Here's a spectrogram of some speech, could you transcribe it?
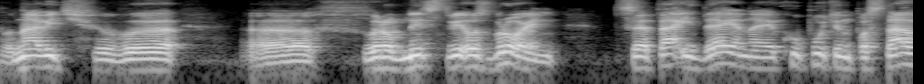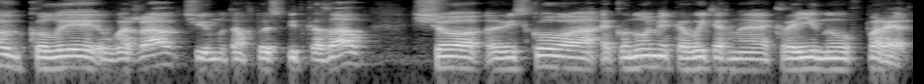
навіть в е, виробництві озброєнь. Це та ідея, на яку Путін поставив, коли вважав, чи йому там хтось підказав, що військова економіка витягне країну вперед.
